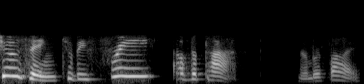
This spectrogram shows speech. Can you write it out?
choosing to be free of the past. Number five,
